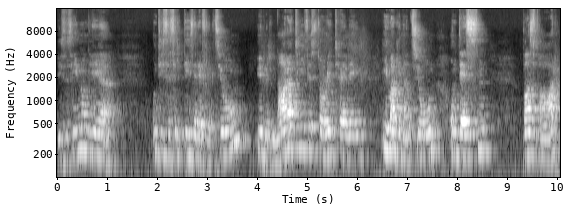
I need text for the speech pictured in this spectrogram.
dieses Hin und Her. Und dieses, diese Reflexion über narrative Storytelling, Imagination und dessen, was wahr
